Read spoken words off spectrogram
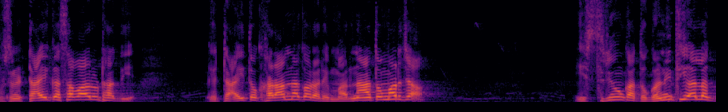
उसने टाई का सवाल उठा दिया कि टाई तो खराब ना करो, अरे मरना तो मर जाओ। स्त्रियों का तो गणित ही अलग।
